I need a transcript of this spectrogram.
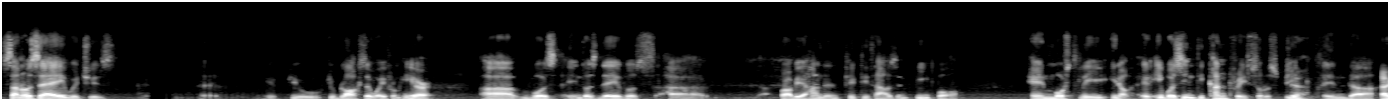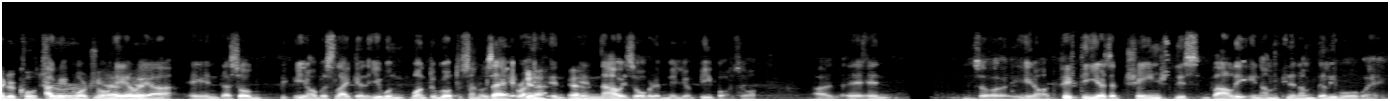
San Jose, which is uh, a few few blocks away from here, uh, was in those days was uh, probably 150,000 people, and mostly, you know, it, it was in the country, so to speak, Yeah. in the Agriculture. agricultural yeah, yeah, area, and uh, so you know, it was like uh, you wouldn't want to go to San Jose, right? Yeah, and, yeah. and now it's over a million people. So, uh, and so you know, 50 years have changed this valley in, um, in an unbelievable way.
